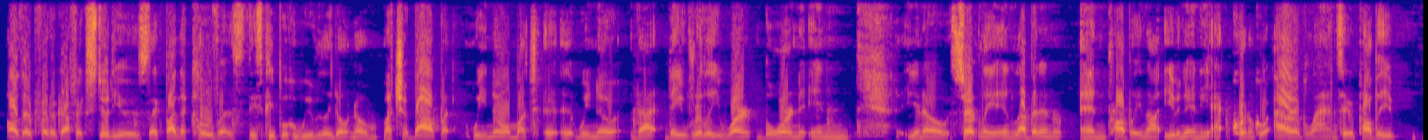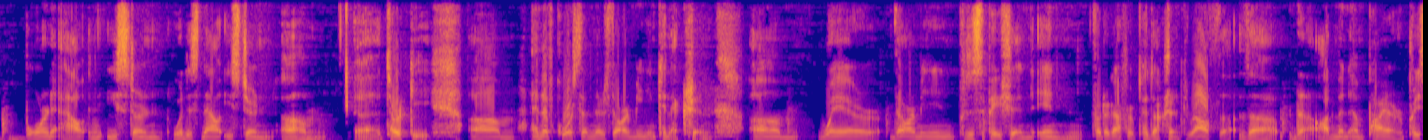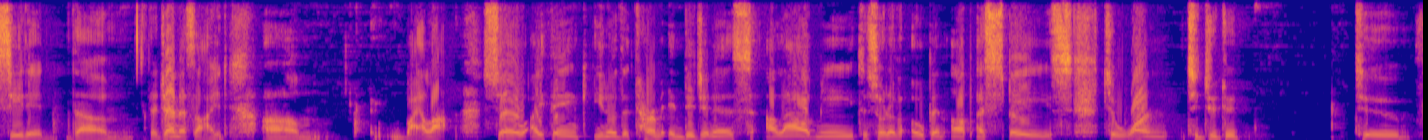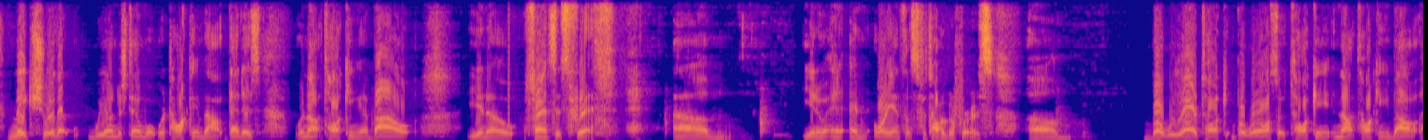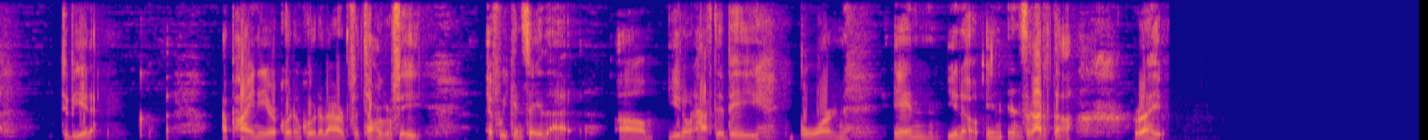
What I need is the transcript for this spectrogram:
other photographic studios, like by the Kovas, these people who we really don't know much about, but we know much. Uh, uh, we know that they really weren't born in, you know, certainly in Lebanon, and probably not even any quote unquote Arab lands. They were probably born out in eastern, what is now eastern um, uh, Turkey. Um, and of course, then there's the Armenian connection, um, where the Armenian participation in photographic production throughout the, the, the Ottoman Empire preceded the, um, the genocide. Um, by a lot. So I think, you know, the term indigenous allowed me to sort of open up a space to one, to, to, to, to make sure that we understand what we're talking about. That is, we're not talking about, you know, Francis Frith, um, you know, and, and, Orientalist photographers. Um, but we are talking, but we're also talking, not talking about to be an, a pioneer, quote unquote, of Arab photography, if we can say that. Um, you don't have to be born in, you know, in, in Zgharta, right?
